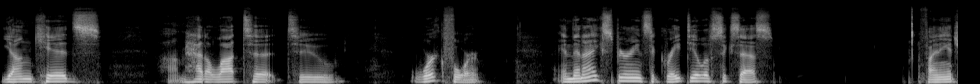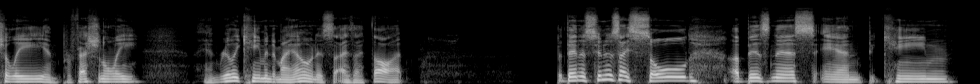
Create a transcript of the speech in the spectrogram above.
young kids, um, had a lot to to work for. And then I experienced a great deal of success financially and professionally and really came into my own as, as I thought. But then, as soon as I sold a business and became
